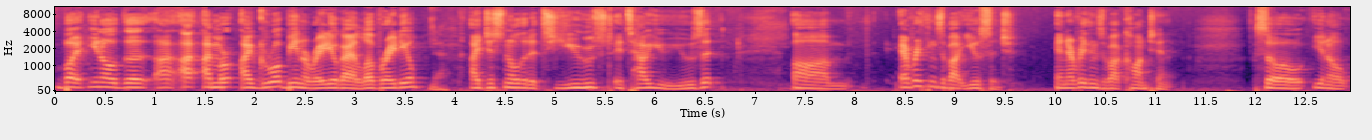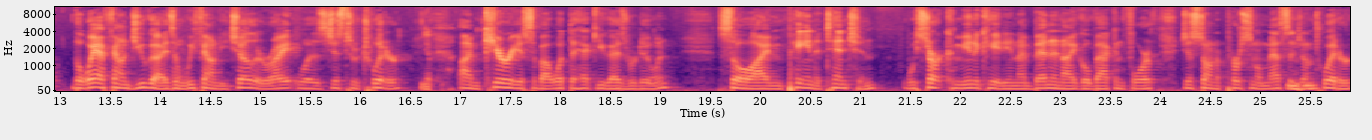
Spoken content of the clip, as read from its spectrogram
but you know, the I, I, I'm a, I grew up being a radio guy. I love radio. Yeah. I just know that it's used. It's how you use it. Um, everything's about usage, and everything's about content. So you know, the way I found you guys and we found each other, right, was just through Twitter. Yep. I'm curious about what the heck you guys were doing, so I'm paying attention. We start communicating, and Ben and I go back and forth just on a personal message on Twitter.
